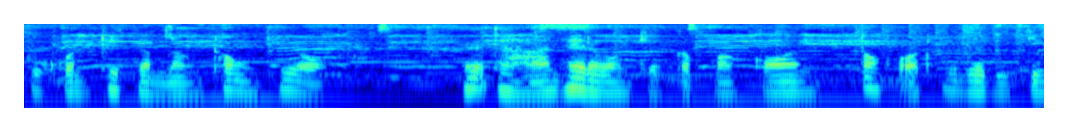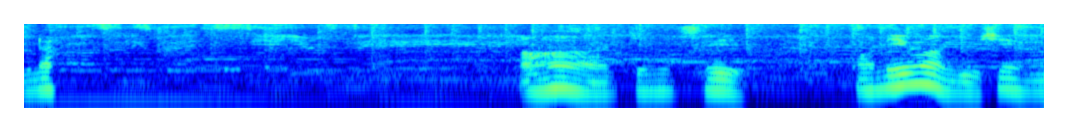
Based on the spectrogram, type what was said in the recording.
ผู้คนที่กำลังท่องเที่ยวและทหารให้ระวังเกี่ยวกับมังกร ต้องขอโทษด้วยจริงๆนะ อ่า จริงสิ ตอนนี้ว่างอยู่ใช่ไหม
